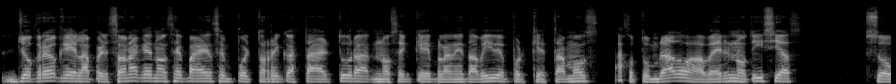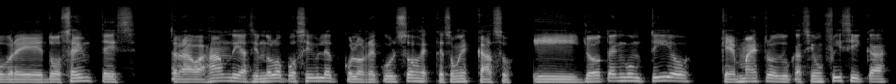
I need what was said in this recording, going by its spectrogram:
Yo creo que la persona que no sepa eso en Puerto Rico a esta altura, no sé en qué planeta vive, porque estamos acostumbrados a ver noticias sobre docentes trabajando y haciendo lo posible con los recursos que son escasos. Y yo tengo un tío que es maestro de educación física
